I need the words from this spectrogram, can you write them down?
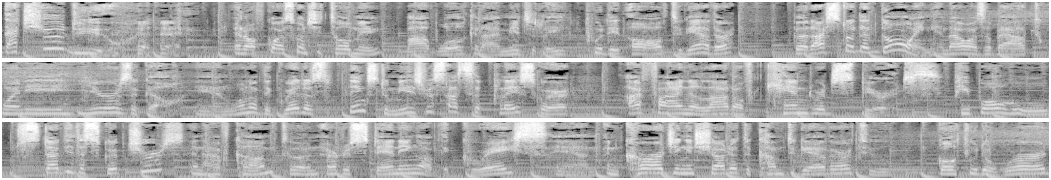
that you do. and of course, when she told me Bob Wilkin, I immediately put it all together. But I started going, and that was about 20 years ago. And one of the greatest things to me is just that's a place where I find a lot of kindred spirits, people who study the scriptures and have come to an understanding of the grace and encouraging each other to come together to go through the word.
